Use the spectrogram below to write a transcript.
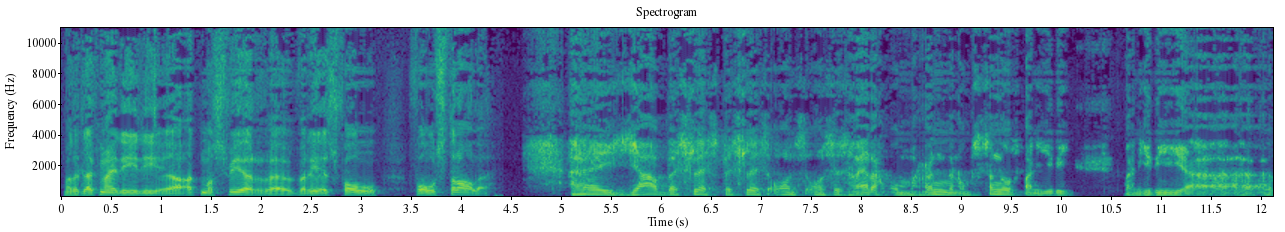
Maar dit lyk my die die uh, atmosfeer uh, wil jy is vol vol strale. Hey, ja, beslis, beslis. Ons ons is regtig omring en omsingel van hierdie van hierdie uh uh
